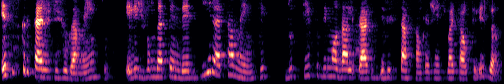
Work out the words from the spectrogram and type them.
Esses critérios de julgamento, eles vão depender diretamente do tipo de modalidade de licitação que a gente vai estar utilizando.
